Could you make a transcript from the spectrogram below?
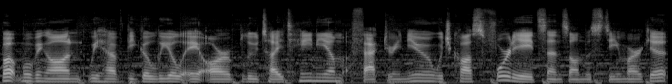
But moving on, we have the Galil AR Blue Titanium Factory New, which costs 48 cents on the Steam market.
